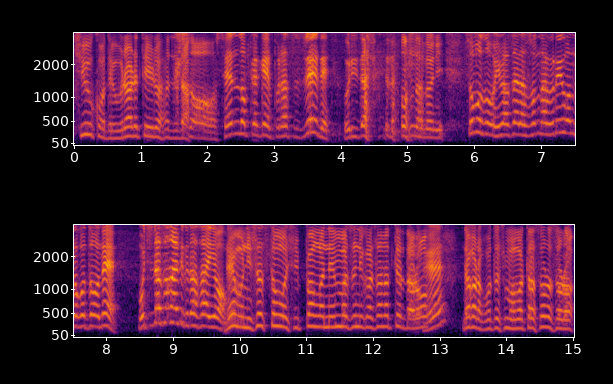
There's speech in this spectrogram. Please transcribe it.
中古で売られているはずだ。そう1600円プラス税で売り出された本なのに。そもそも今更そんな古い本のことをね持ち出さないでくださいよ。でも2冊とも出版が年末に重なってるだろえ？だから今年もまたそろそろ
